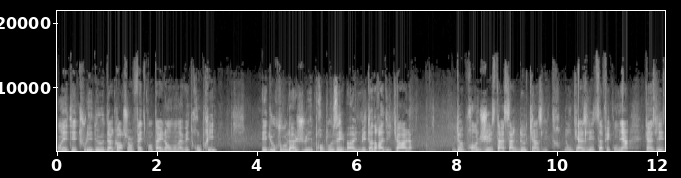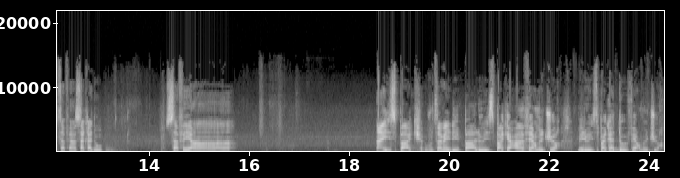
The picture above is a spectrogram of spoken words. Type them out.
on était tous les deux d'accord sur le fait qu'en Thaïlande on avait trop pris. Et du coup, là, je lui ai proposé bah, une méthode radicale de prendre juste un sac de 15 litres. Donc 15 litres, ça fait combien? 15 litres, ça fait un sac à dos. ça fait un, un ISPAC, vous savez, il n'est pas le ISPAC à 1 fermeture, mais le ISPAC à 2 fermetures.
